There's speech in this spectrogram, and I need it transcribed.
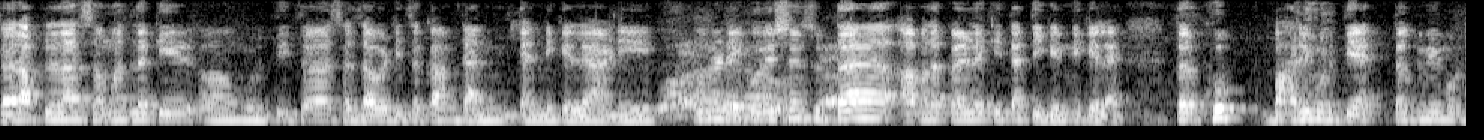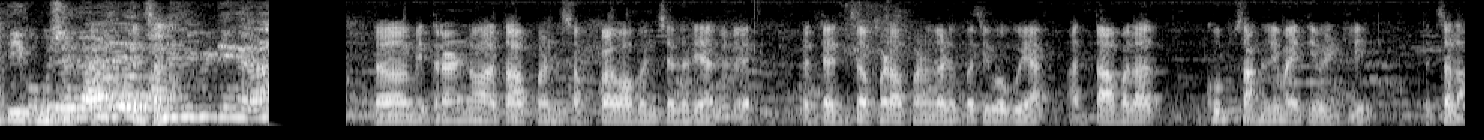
तर आपल्याला समजलं की मूर्तीचं सजावटीचं काम त्यांनी केलंय आणि पूर्ण डेकोरेशन सुद्धा आम्हाला कळलं की त्या तिघींनी केलंय. तर खूप भारी मूर्ती आहे. तर तुम्ही मूर्ती बघू शकता. तर तर मित्रांनो आता आपण सपकाळ बाबांच्या घरी आलेलो आहे. तर त्यांचा पण आपण गणपती बघूया. आता आम्हाला खूप चांगली माहिती भेटली. तर चला.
